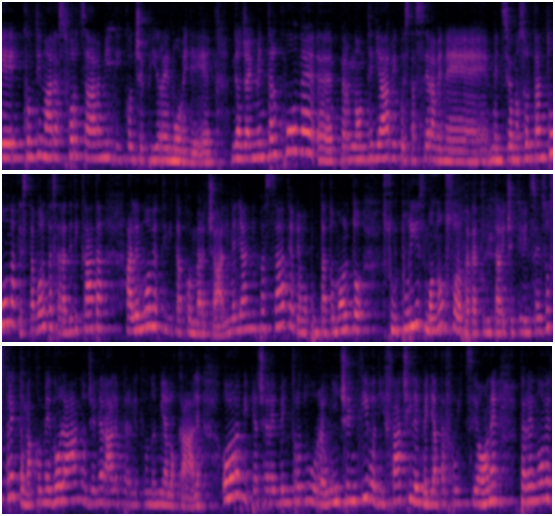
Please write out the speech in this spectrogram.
e continuare a sforzarmi di concepire nuove idee. Ne ho già in mente alcune, eh, per non tediarvi questa sera ve ne menziono soltanto una che stavolta sarà dedicata alle nuove attività commerciali. Negli anni passati abbiamo puntato molto sul turismo, non solo per le attività ricettive in senso stretto, ma come volano generale per l'economia locale. Ora mi piacerebbe introdurre un incentivo di facile e immediata fruizione per le nuove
